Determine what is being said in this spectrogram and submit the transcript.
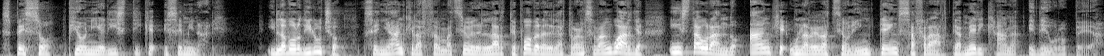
spesso pionieristiche e seminari. Il lavoro di Lucio segna anche l'affermazione dell'arte povera e della transvanguardia, instaurando anche una relazione intensa fra arte americana ed europea.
